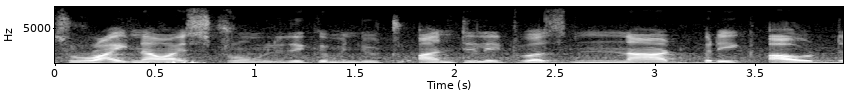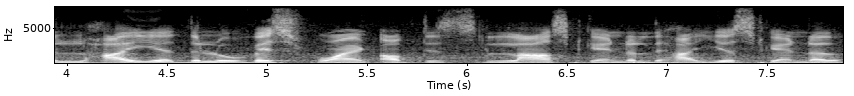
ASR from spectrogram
So right now i strongly recommend you to until it was not break out the higher the lowest point of this last candle the highest candle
